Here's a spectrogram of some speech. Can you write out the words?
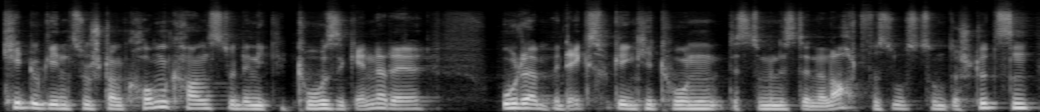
ketogenen Zustand kommen kannst oder in die Ketose generell oder mit exogenen Ketonen das zumindest in der Nacht versuchst zu unterstützen,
